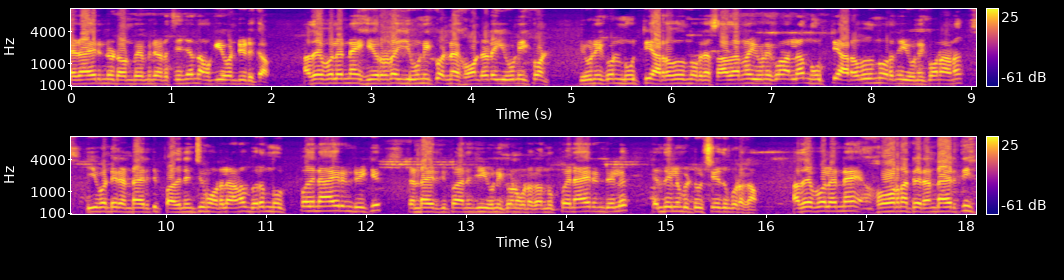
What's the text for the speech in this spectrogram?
ഏഴായിരം രൂപ ഡൗൺ പേയ്മെന്റ് അടച്ചു കഴിഞ്ഞാൽ നമുക്ക് ഈ വണ്ടി എടുക്കാം. അതേപോലെ തന്നെ ഹീറോയുടെ യൂണിക്കോൺ ഹോണ്ടയുടെ യൂണിക്കോൺ യൂണിക്കോൺ നൂറ്റി അറുപത് എന്ന് പറഞ്ഞ സാധാരണ യൂണിക്കോൺ അല്ല നൂറ്റി അറുപത് എന്ന് പറഞ്ഞ യൂണിക്കോൺ ആണ് ഈ വണ്ടി രണ്ടായിരത്തി പതിനഞ്ച് മോഡലാണ്. വെറും മുപ്പതിനായിരം രൂപയ്ക്ക് രണ്ടായിരത്തി പതിനഞ്ച് യൂണിക്കോൺ കൊടുക്കാം. മുപ്പതിനായിരം രൂപയിൽ എന്തെങ്കിലും വിട്ടുവീഴ്ച ചെയ്തും കൊടുക്കാം. അതേപോലെ തന്നെ ഹോർണറ്റ് രണ്ടായിരത്തി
